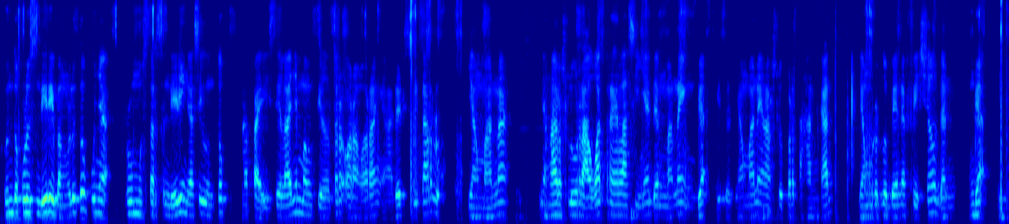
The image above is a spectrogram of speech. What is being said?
Untuk lu sendiri bang, lu tuh punya rumus tersendiri nggak sih untuk apa istilahnya memfilter orang-orang yang ada di sekitar lu, yang mana yang harus lu rawat relasinya dan mana yang enggak gitu, yang mana yang harus lu pertahankan, yang menurut lu beneficial dan enggak gitu.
